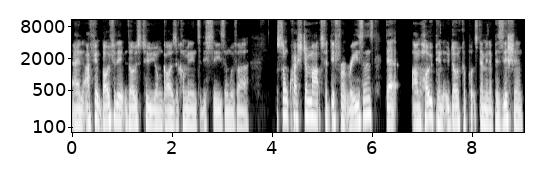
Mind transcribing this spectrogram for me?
And I think both of the, those two young guys are coming into this season with uh, some question marks for different reasons. That I'm hoping Udoka puts them in a position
